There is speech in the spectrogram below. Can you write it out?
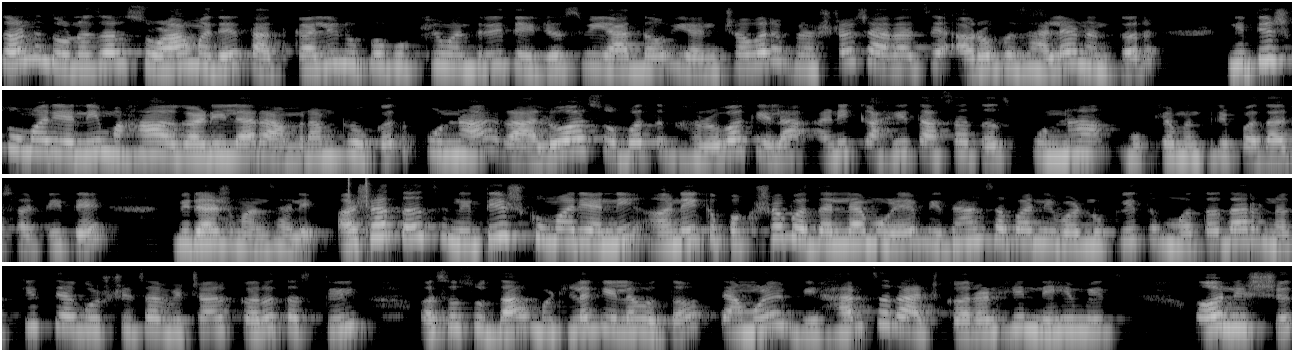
सन दोन हजार सोळा मध्ये तत्कालीन उपमुख्यमंत्री तेजस्वी यादव यांच्यावर भ्रष्टाचाराचे आरोप झाल्यानंतर नितीश कुमार यांनी महाआघाडीला रामराम ठोकत पुन्हा रालोआ सोबत घरोबा केला आणि काही तासातच पुन्हा मुख्यमंत्री पदासाठी ते विराजमान झाले. अशातच नितीश कुमार यांनी अनेक पक्ष बदलल्यामुळे विधानसभा निवडणुकीत मतदार नक्कीच या गोष्टीचा विचार करत असतील असं सुद्धा म्हटलं गेलं होतं. त्यामुळे बिहारचं राजकारण हे नेहमीच अनिश्चित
